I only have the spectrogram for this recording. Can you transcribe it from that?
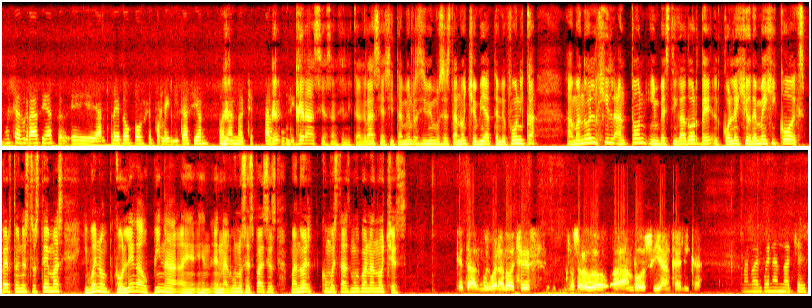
Muchas gracias, eh, Alfredo, Jorge, por la invitación. Buenas noches al público. Gracias, Angélica. Gracias. Y también recibimos esta noche vía telefónica a Manuel Gil Antón, investigador del Colegio de México, experto en estos temas y bueno, colega opina en, en algunos espacios. Manuel, ¿cómo estás? Muy buenas noches. ¿Qué tal? Muy buenas noches. Los saludo a ambos y a Angélica. Manuel, buenas noches.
